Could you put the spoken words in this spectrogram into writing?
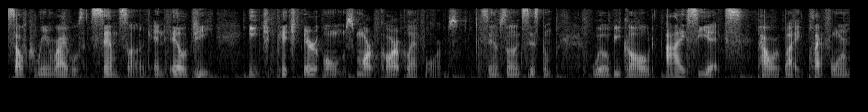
South Korean rivals Samsung and LG each pitched their own smart car platforms. Samsung's system will be called ICX, powered by a platform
